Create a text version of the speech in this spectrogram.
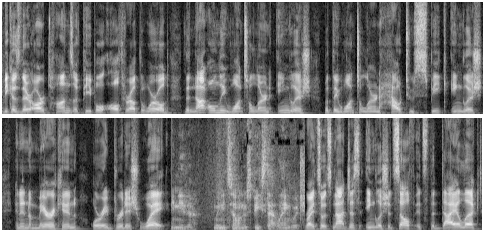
because there are tons of people all throughout the world that not only want to learn English, but they want to learn how to speak English in an American or a British way. Me neither. We need someone who speaks that language. Right, so it's not just English itself, it's the dialect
